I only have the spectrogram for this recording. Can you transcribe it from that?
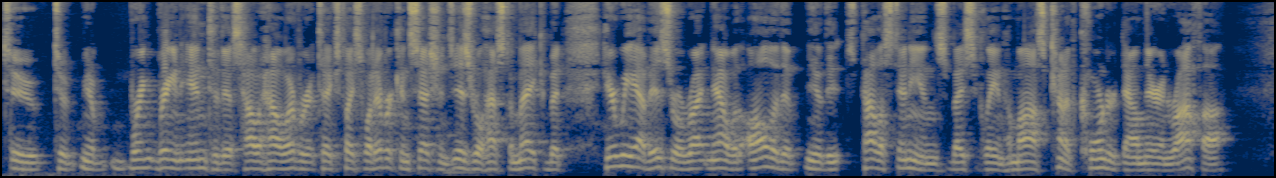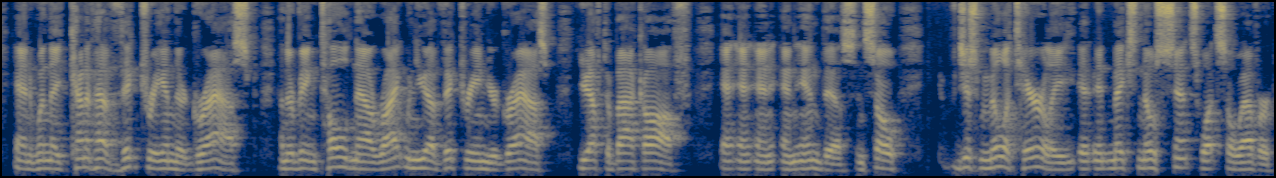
to to you know bring bring an end to this how, however it takes place whatever concessions Israel has to make but here we have Israel right now with all of the you know the Palestinians basically and Hamas kind of cornered down there in Rafah and when they kind of have victory in their grasp and they're being told now right when you have victory in your grasp you have to back off and, and, and end this. And so just militarily, it, it, makes no sense whatsoever.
